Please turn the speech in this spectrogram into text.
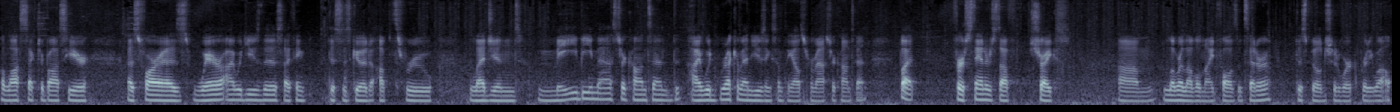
a Lost Sector boss here. As far as where I would use this, I think this is good up through Legend, maybe Master Content. I would recommend using something else for Master Content. But for standard stuff, Strikes, um, lower level Nightfalls, etc., this build should work pretty well.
